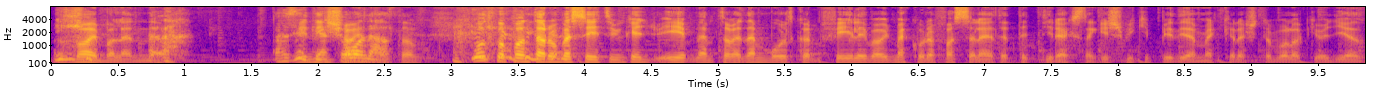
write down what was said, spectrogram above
Az bajban lenne. Az Mindig igen, sajnáltam. Múltkor pont arról beszéltünk egy év, nem tudom, nem múltkor fél éve, hogy mekkora fasz lehetett egy T-rexnek, és Wikipedia megkereste valaki, hogy ilyen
